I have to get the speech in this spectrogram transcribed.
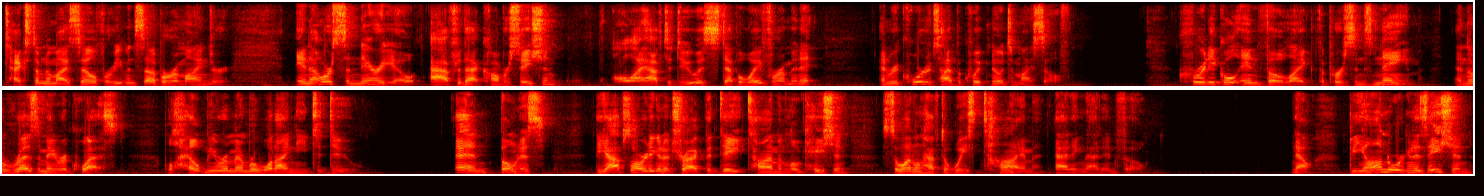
text them to myself, or even set up a reminder. In our scenario, after that conversation, all I have to do is step away for a minute and record or type a quick note to myself critical info like the person's name and the resume request will help me remember what I need to do. And bonus, the app's already going to track the date, time, and location so I don't have to waste time adding that info. Now, beyond organization,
